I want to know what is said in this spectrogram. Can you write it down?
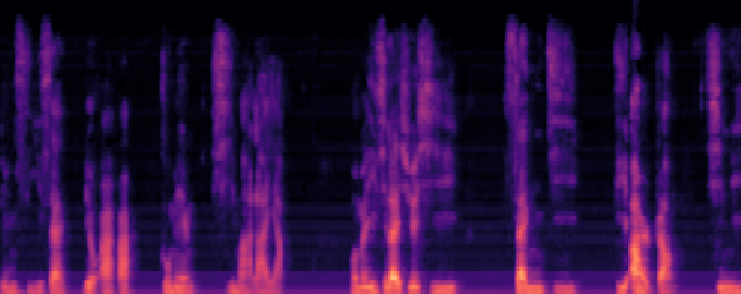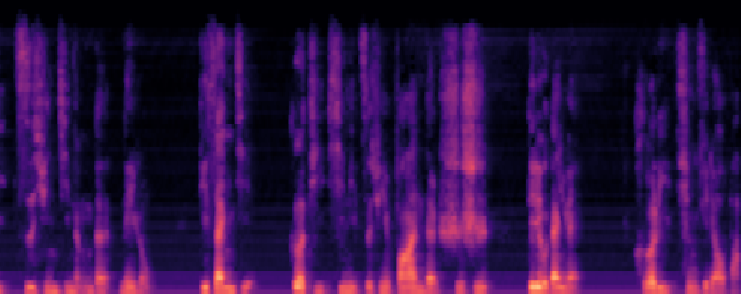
零四一三六二二，注明喜马拉雅。我们一起来学习三级第二章心理咨询技能的内容，第三节个体心理咨询方案的实施，第六单元合理情绪疗法。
